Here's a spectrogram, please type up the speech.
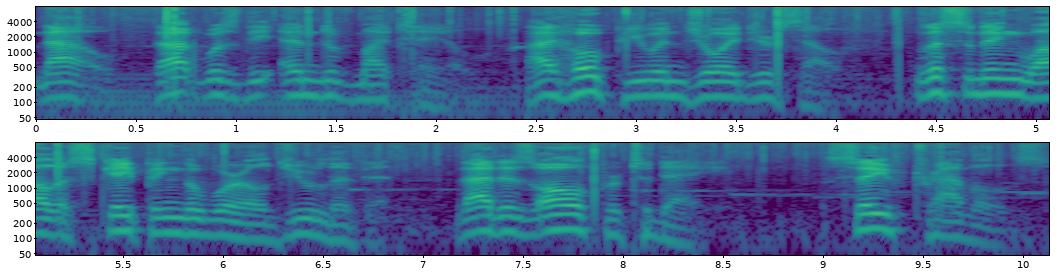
Now, that was the end of my tale. I hope you enjoyed yourself, listening while escaping the world you live in. That is all for today. Safe travels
